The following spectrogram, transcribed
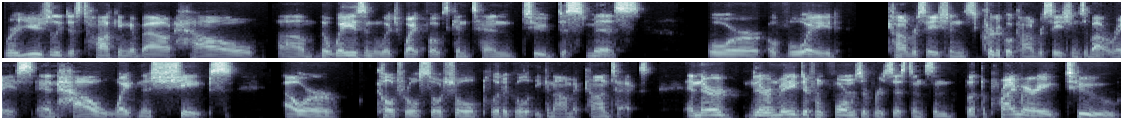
we're usually just talking about how um, the ways in which white folks can tend to dismiss or avoid conversations, critical conversations about race and how whiteness shapes our cultural, social, political, economic context. And there are, there are many different forms of resistance, and, but the primary two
